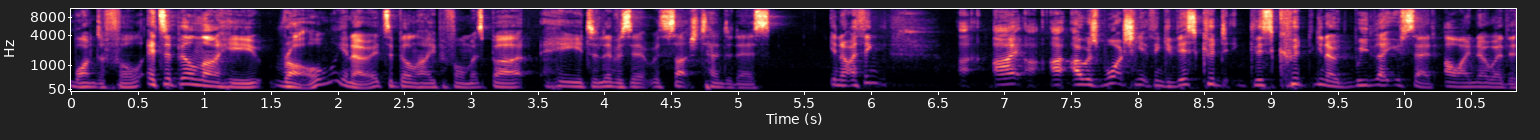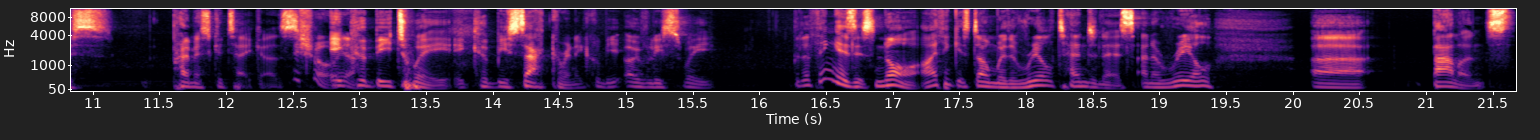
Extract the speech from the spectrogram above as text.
wonderful. It's a Bill Nighy role, you know, it's a Bill Nighy performance, but he delivers it with such tenderness. You know, I think I, I I was watching it thinking this could this could you know we like you said oh I know where this premise could take us. Sure, it yeah. could be twee, it could be saccharine, it could be overly sweet. But the thing is, it's not. I think it's done with a real tenderness and a real uh, balance.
